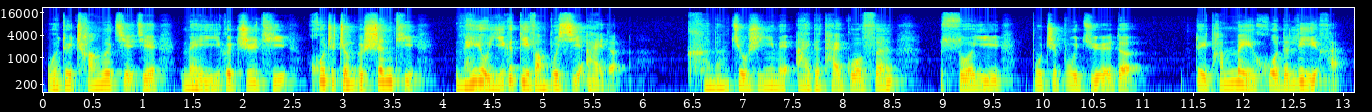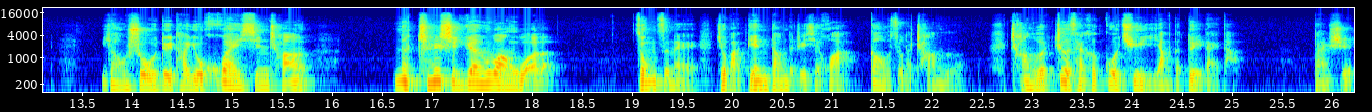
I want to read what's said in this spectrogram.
我对嫦娥姐姐每一个肢体或者整个身体，没有一个地方不喜爱的。可能就是因为爱得太过分，所以不知不觉的对她魅惑的厉害。要说我对她有坏心肠，那真是冤枉我了。宗子美就把颠当的这些话告诉了嫦娥，嫦娥这才和过去一样的对待他。但是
